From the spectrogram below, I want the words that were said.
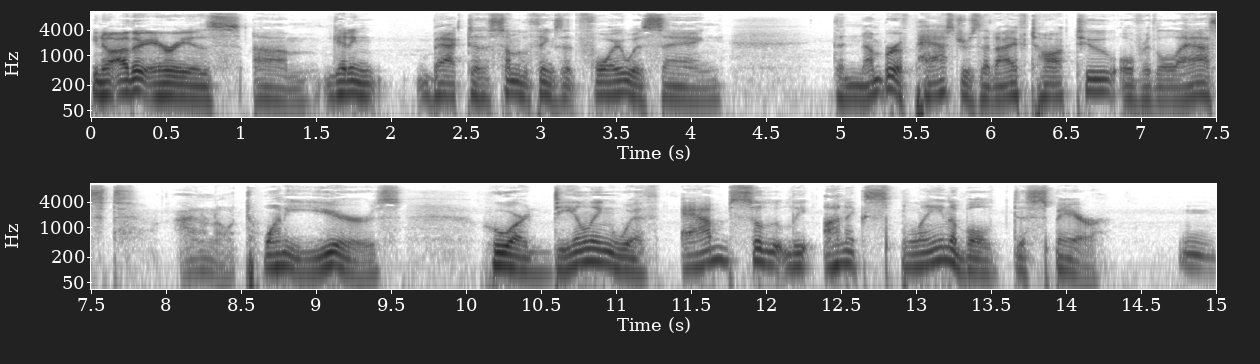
You know, other areas, um, getting back to some of the things that Foye was saying, the number of pastors that I've talked to over the last, I don't know, 20 years who are dealing with absolutely unexplainable despair. Mm.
